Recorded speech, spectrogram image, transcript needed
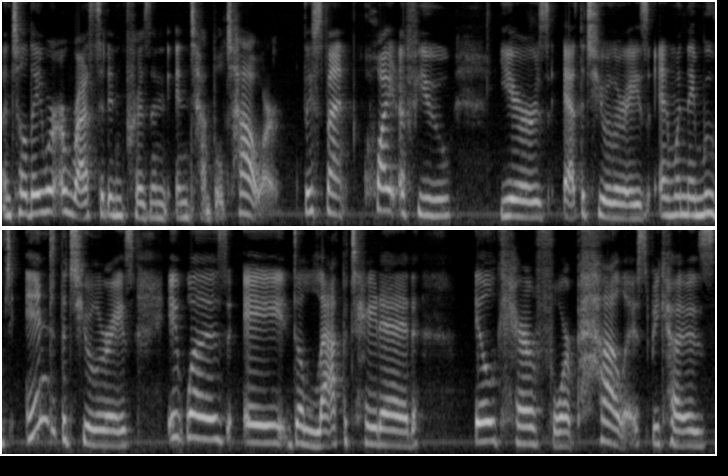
until they were arrested and imprisoned in Temple Tower. They spent quite a few years at the Tuileries, and when they moved into the Tuileries, it was a dilapidated, ill cared for palace because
